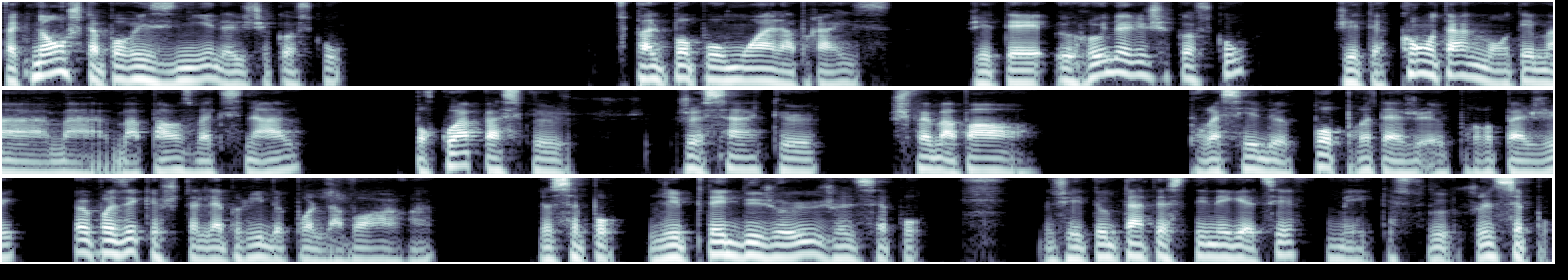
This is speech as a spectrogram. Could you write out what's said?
Fait que non, je n'étais pas résigné d'aller chez Costco. Tu parles pas pour moi à la presse. J'étais heureux d'aller chez Costco. J'étais content de monter ma, ma, passe vaccinale. Pourquoi? Parce que je sens que je fais ma part pour essayer de ne pas propager. Ça veut pas dire que je suis à l'abri de ne pas l'avoir. Hein. Je ne sais pas. J'ai peut-être déjà eu, je ne sais pas. J'ai tout le temps testé négatif, mais qu'est-ce que tu veux? Je ne sais pas.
